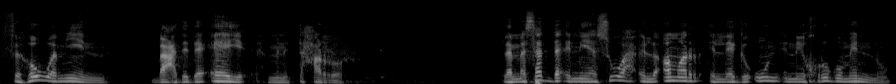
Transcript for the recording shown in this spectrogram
في هو مين؟ بعد دقايق من التحرر. لما صدق إن يسوع اللي أمر اللاجئون ان يخرجوا منه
